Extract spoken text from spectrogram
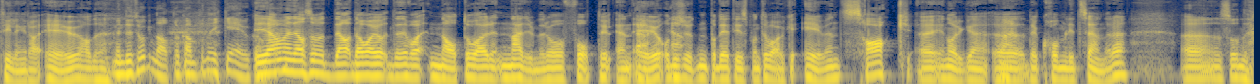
tilhenger av EU. Hadde... Men du tok Nato-kampen og ikke EU-kampen? Ja, men altså, da, da var jo, var, Nato var nærmere å få til enn EU. Og dessuten, på det tidspunktet var jo ikke EU en sak uh, i Norge. Uh, det kom litt senere. Uh, så, det,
